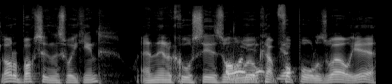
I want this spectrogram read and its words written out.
a lot of boxing this weekend, and then of course there's all Oh, the World yeah, Cup yeah. football as well. Yeah,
